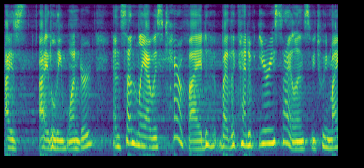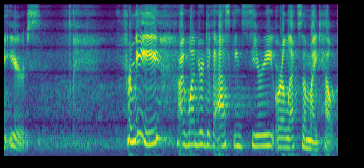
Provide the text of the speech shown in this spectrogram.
I idly wondered, and suddenly I was terrified by the kind of eerie silence between my ears. For me, I wondered if asking Siri or Alexa might help.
